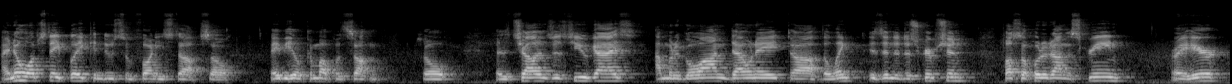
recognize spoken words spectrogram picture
I know Upstate Blake can do some funny stuff, so maybe he'll come up with something. So as a challenge is to you guys, I'm gonna go on and donate. Uh, the link is in the description. Plus I'll put it on the screen right here.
